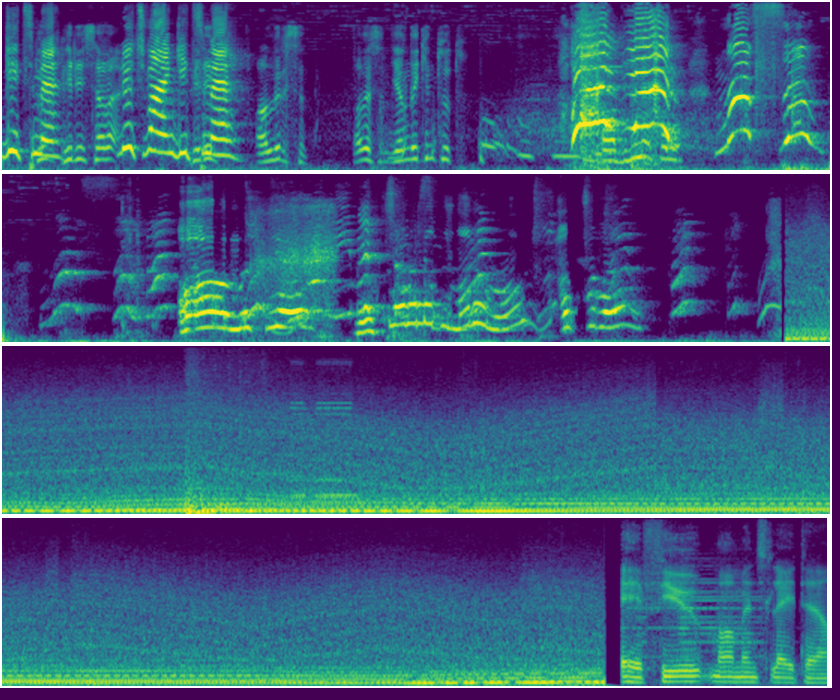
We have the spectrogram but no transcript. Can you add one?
Gitme. Pelin sana Lütfen gitme. alırsın. Alırsın. Yanındakini tut. Nasıl? Aa nasıl ya? Nasıl alamadın lan onu? Nasıl lan? A few moments later.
